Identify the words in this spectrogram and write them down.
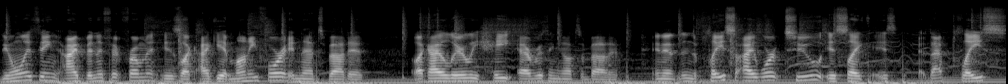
the only thing I benefit from it is like I get money for it and that's about it. Like I literally hate everything else about it. And in the place I work too is like is that place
